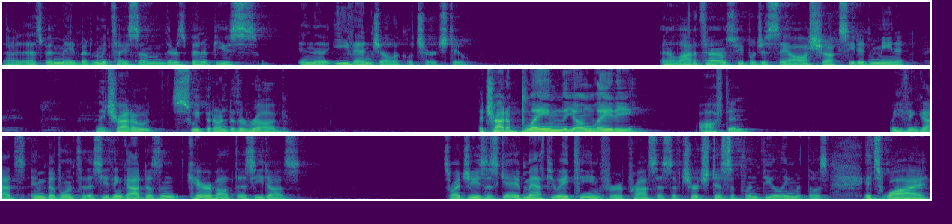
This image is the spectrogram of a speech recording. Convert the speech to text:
that's been made, but let me tell you something. There's been abuse in the evangelical church too. And a lot of times people just say, oh, shucks, he didn't mean it. And they try to sweep it under the rug. They try to blame the young lady often. Well, you think God's ambivalent to this? You think God doesn't care about this? He does. That's why Jesus gave Matthew 18 for a process of church discipline dealing with those. It's why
